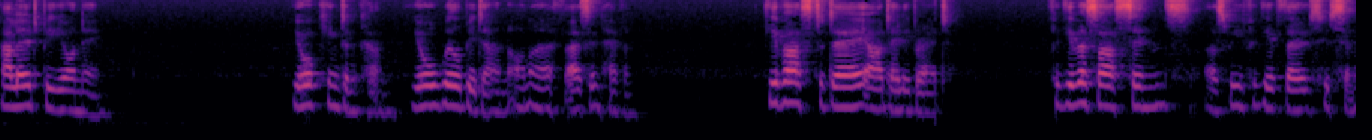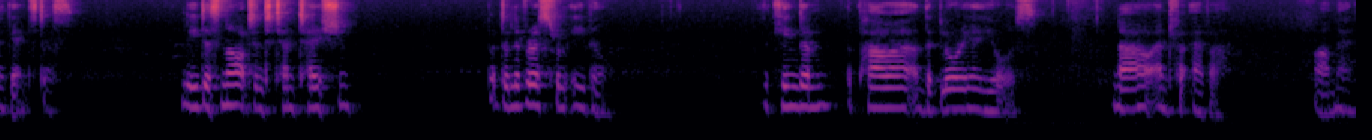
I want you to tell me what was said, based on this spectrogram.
hallowed be your name. Your kingdom come, your will be done on earth as in heaven. Give us today our daily bread Forgive us our sins as we forgive those who sin against us. Lead us not into temptation, but deliver us from evil. The kingdom, the power, and the glory are yours, now and forever. Amen.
